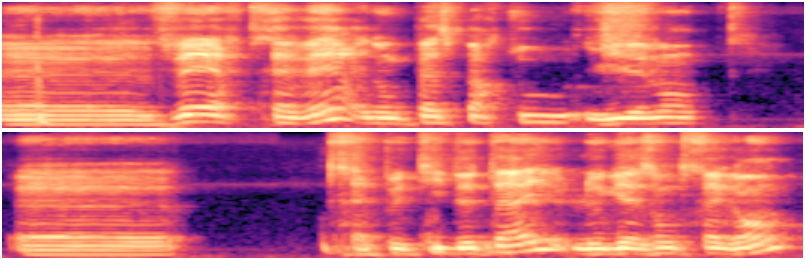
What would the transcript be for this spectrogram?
euh, vert, très vert, et donc Passepartout, évidemment, très petit de taille, le gazon très grand,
